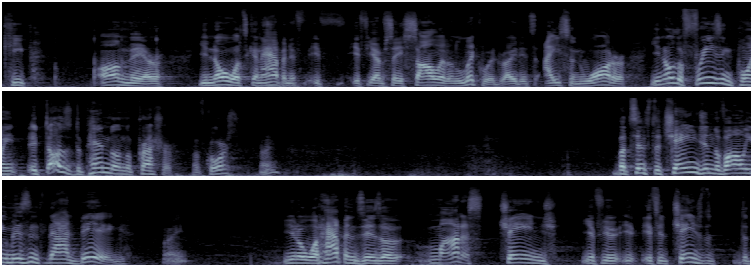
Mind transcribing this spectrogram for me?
keep on there, you know what's going to happen if, if, if you have, say, solid and liquid, right? It's ice and water. You know the freezing point, it does depend on the pressure, of course, right? But since the change in the volume isn't that big, right? You know, what happens is a modest change, if you, if you change the, the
